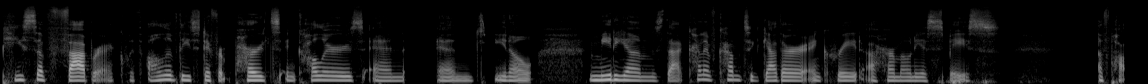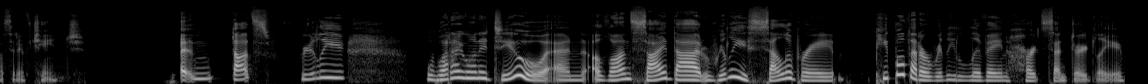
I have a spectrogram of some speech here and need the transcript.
piece of fabric with all of these different parts and colors and and you know mediums that kind of come together and create a harmonious space of positive change. And that's really what I want to do and alongside that really celebrate people that are really living heart centeredly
